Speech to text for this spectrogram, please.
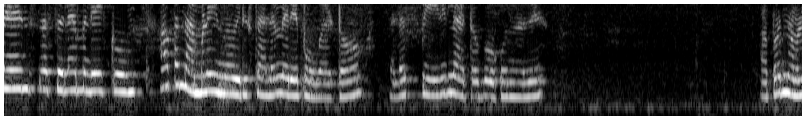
ഫ്രണ്ട്സ് അസ്സലാമലൈക്കും അപ്പം നമ്മൾ ഇന്ന് ഒരു സ്ഥലം വരെ പോവാട്ടോ നല്ല സ്പീഡിലാട്ടോ പോകുന്നത്. അപ്പം നമ്മൾ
